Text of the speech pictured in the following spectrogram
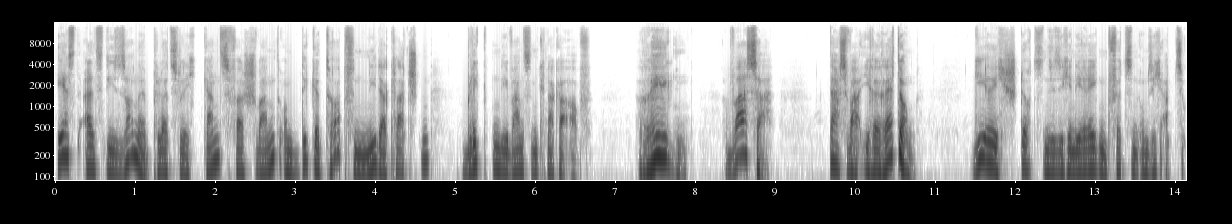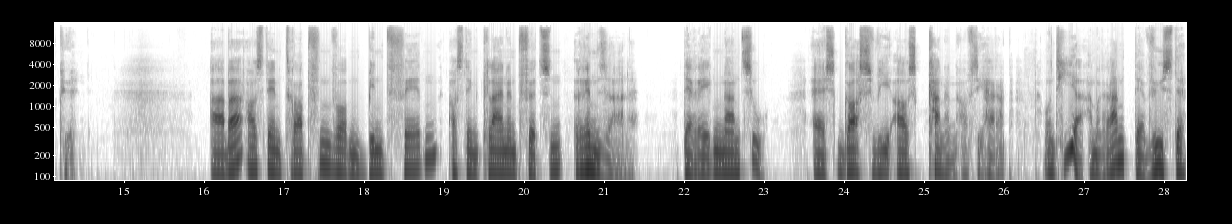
Erst als die Sonne plötzlich ganz verschwand und dicke Tropfen niederklatschten, blickten die Wanzenknacker auf. Regen, Wasser, das war ihre Rettung. Gierig stürzten sie sich in die Regenpfützen, um sich abzukühlen. Aber aus den Tropfen wurden Bindfäden, aus den kleinen Pfützen Rinnsale. Der Regen nahm zu. Es goss wie aus Kannen auf sie herab. Und hier am Rand der Wüste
